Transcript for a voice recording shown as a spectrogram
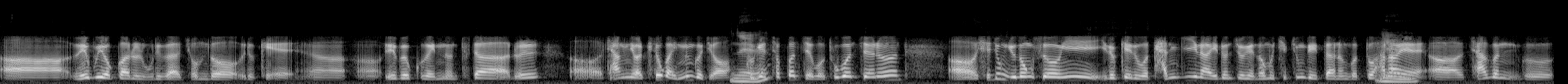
아 외부 효과를 우리가 좀 더 이렇게 어, 어, 외부 효과가 있는 투자를 어, 장려할 필요가 있는 거죠. 네. 그게 첫 번째고 두 번째는 어, 시중 유동성이 이렇게 뭐 단기나 이런 쪽에 너무 집중돼 있다는 것도 하나의 네. 어, 작은 그 어,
